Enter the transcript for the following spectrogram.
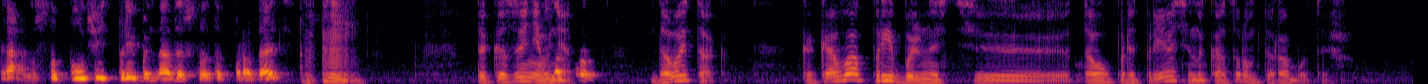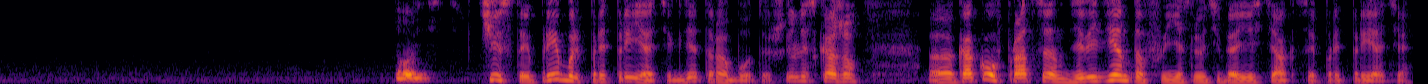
А, ну чтобы получить прибыль, надо что-то продать. так извини меня. Давай так. Какова прибыльность э, того предприятия, на котором ты работаешь? То есть? Чистая прибыль предприятия, где ты работаешь. Или, скажем, э, каков процент дивидендов, если у тебя есть акции предприятия,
